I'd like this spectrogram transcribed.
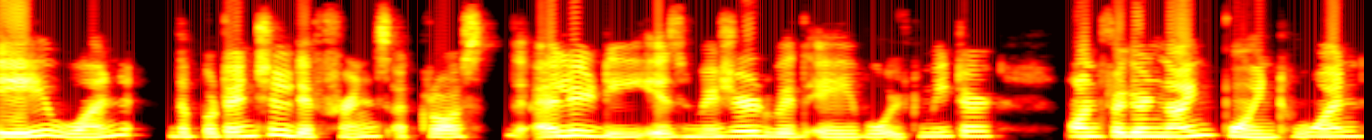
A1. The potential difference across the LED is measured with a voltmeter. On figure 9.1,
